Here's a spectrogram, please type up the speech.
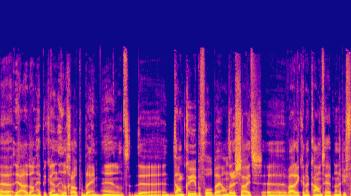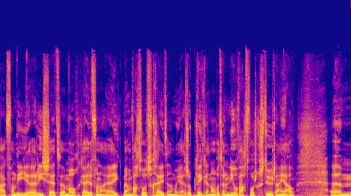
Uh, ja, dan heb ik een heel groot probleem. Hè? Want de, dan kun je bijvoorbeeld bij andere sites uh, waar ik een account heb, dan heb je vaak van die uh, reset mogelijkheden. Van nou ja, ik ben wachtwoord vergeten, dan moet je ergens op klikken en dan wordt er een nieuw wachtwoord gestuurd aan jou. Um,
